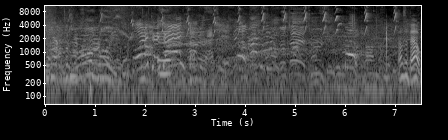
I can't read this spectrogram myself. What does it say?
That was a bell.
